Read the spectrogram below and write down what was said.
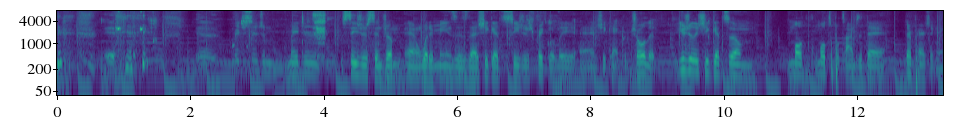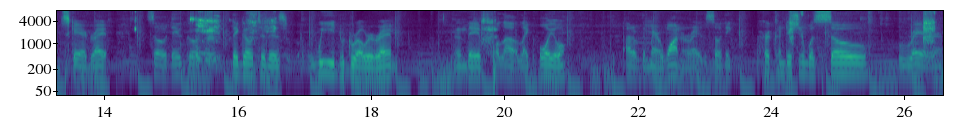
major syndrome, major seizure syndrome, and what it means is that she gets seizures frequently and she can't control it. Usually, she gets them mul- multiple times a day. Their parents are getting scared, right? So they go, they go to this weed grower, right? And they pull out like oil out of the marijuana, right? So they, her condition was so rare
